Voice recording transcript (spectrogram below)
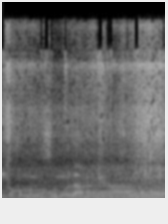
Dito ko magsimula na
